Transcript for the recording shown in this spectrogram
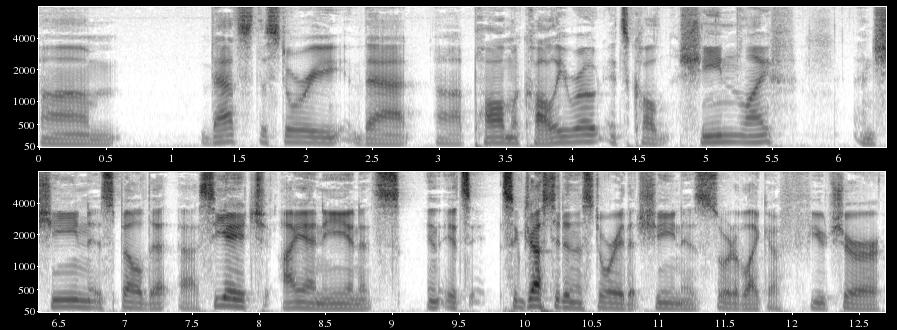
um, that's the story that uh, Paul McAuley wrote. It's called Chine Life, and Chine is spelled uh, C H I N E, and it's it's suggested in the story that Chine is sort of like a future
